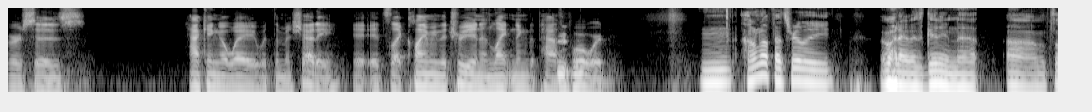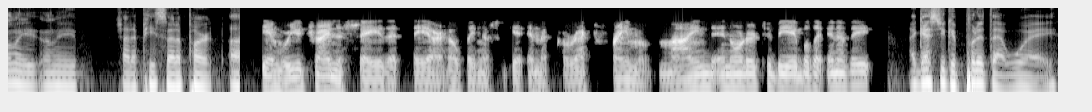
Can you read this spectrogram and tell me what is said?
versus hacking away with the machete. It, it's like climbing the tree and enlightening the path Mhm. forward. Mm, I don't know if that's really what I was getting at. Um, so let me let me try to piece that apart. Uh, And were you trying to say that they are helping us get in the correct frame of mind in order to be able to innovate? I guess you could put it that way,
